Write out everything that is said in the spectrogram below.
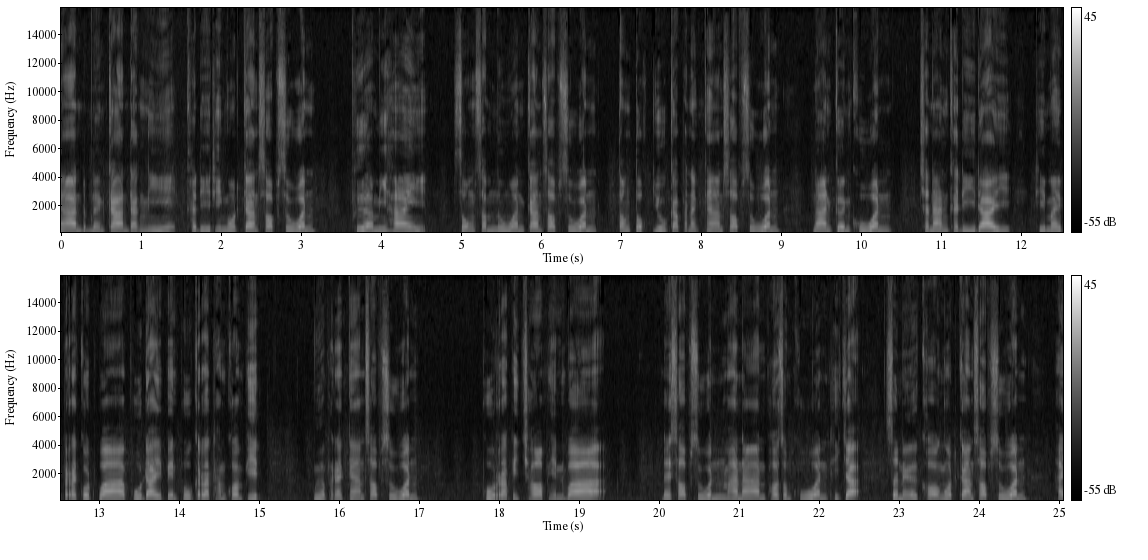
งานดำเนินการดังนี้ คดีที่งดการสอบสวน เพื่อมิให้ส่งสำนวนการสอบสวนต้องตกอยู่กับพนักงานสอบสวน นานเกินควร ฉะนั้นคดีใด ที่ไม่ปรากฏว่าผู้ใดเป็นผู้กระทำความผิด เมื่อพนักงานสอบสวน ผู้รับผิดชอบเห็นว่า ได้สอบสวนมานานพอสมควรที่จะเสนอของงดการสอบสวน ให้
